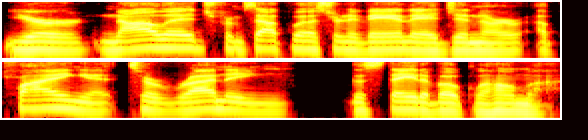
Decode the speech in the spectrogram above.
your knowledge from Southwestern Advantage and are applying it to running the state of Oklahoma?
